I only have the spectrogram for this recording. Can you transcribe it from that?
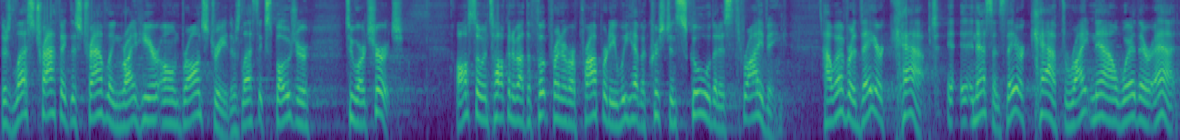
there's less traffic that's traveling right here on Broad Street. There's less exposure to our church. Also, in talking about the footprint of our property, we have a Christian school that is thriving. However, they are capped, in essence, they are capped right now where they're at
